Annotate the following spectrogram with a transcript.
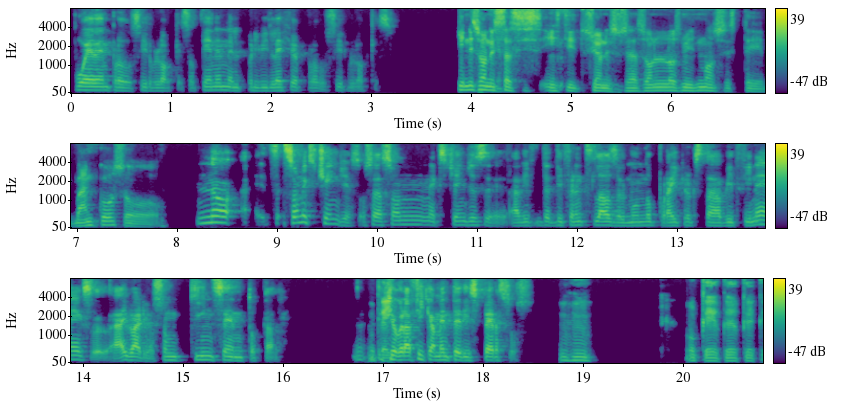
pueden producir bloques o tienen el privilegio de producir bloques. ¿Quiénes son estas instituciones? O sea, ¿son los mismos este, bancos o...? No, son exchanges, o sea, son exchanges de, diferentes lados del mundo. Por ahí creo que está Bitfinex, hay varios, son 15 en total, geográficamente dispersos. Ok, ok, ok, ok.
